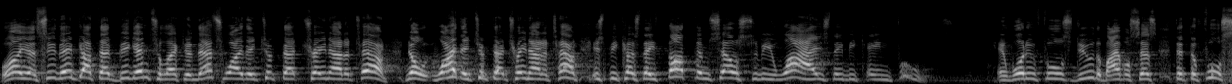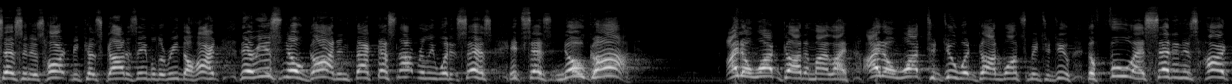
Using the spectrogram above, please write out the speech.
well, yeah, see, they've got that big intellect, and that's why they took that train out of town. No, why they took that train out of town is because they thought themselves to be wise, they became fools. And what do fools do? The Bible says that the fool says in his heart, because God is able to read the heart, there is no God. In fact, that's not really what it says. It says, no God. I don't want God in my life. I don't want to do what God wants me to do. The fool has said in his heart,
